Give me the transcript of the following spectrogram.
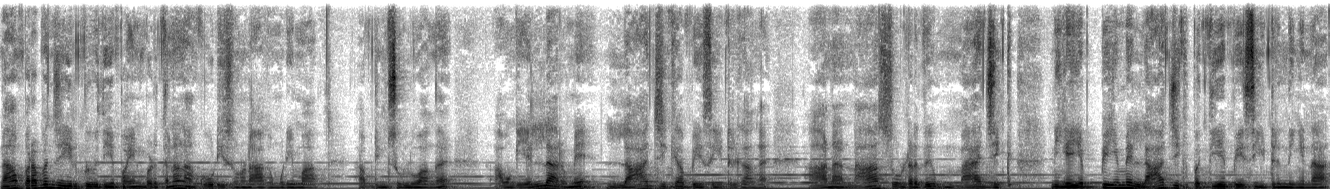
நான் பிரபஞ்ச ஈர்ப்பு விதியை பயன்படுத்தினா நான் கோடீஸ்வரன் ஆக முடியுமா? அப்படின்னு சொல்லுவாங்க. அவங்க எல்லாருமே லாஜிக்காக பேசிக்கிட்டு இருக்காங்க. ஆனால் நான் சொல்கிறது மேஜிக் நீங்கள் எப்பயுமே லாஜிக் பற்றியே பேசிக்கிட்டு இருந்தீங்கன்னா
